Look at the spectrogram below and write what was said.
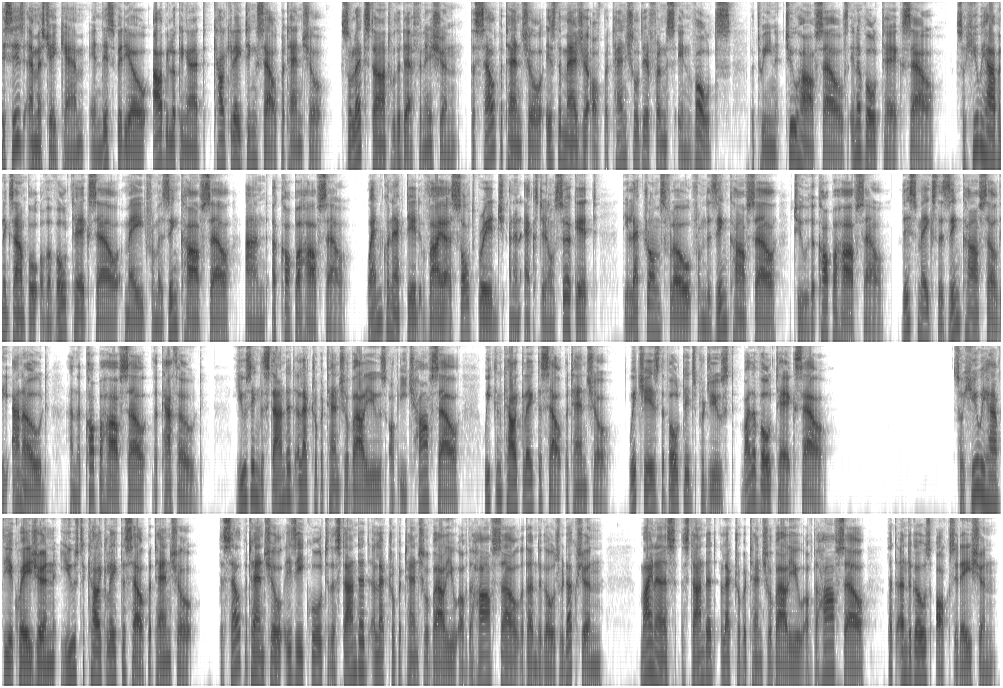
This is MSJ Chem. In this video, I'll be looking at calculating cell potential. So let's start with a definition. The cell potential is the measure of potential difference in volts between two half cells in a voltaic cell. So here we have an example of a voltaic cell made from a zinc half cell and a copper half cell. When connected via a salt bridge and an external circuit, the electrons flow from the zinc half cell to the copper half cell. This makes the zinc half cell the anode and the copper half cell the cathode. Using the standard electrode potential values of each half cell, we can calculate the cell potential, which is the voltage produced by the voltaic cell. So here we have the equation used to calculate the cell potential. The cell potential is equal to the standard electrode potential value of the half cell that undergoes reduction minus the standard electrode potential value of the half cell that undergoes oxidation.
